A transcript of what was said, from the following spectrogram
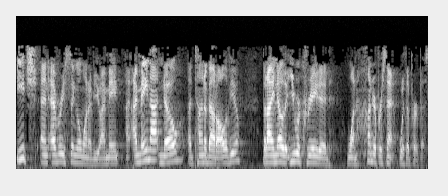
Each and every single one of you, I may, I may not know a ton about all of you, but I know that you were created 100% with a purpose.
